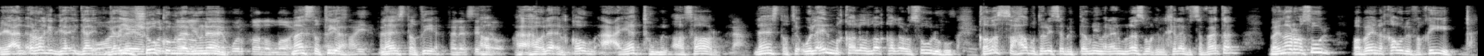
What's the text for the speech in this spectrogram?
يعني الراجل جاي جاي, يقول من اليونان. يقول قال الله. ما. يستطيع. صحيح لا يستطيع. فلاسفه هؤلاء القوم أعيتهم الآثار. نعم. لا يستطيع. والعلم قال الله قال رسوله. صحيح. قال الصحابة ليس بالتميم العلم الأسبق للخلاف سفاة بين الرسول وبين قول فقيه. نعم.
